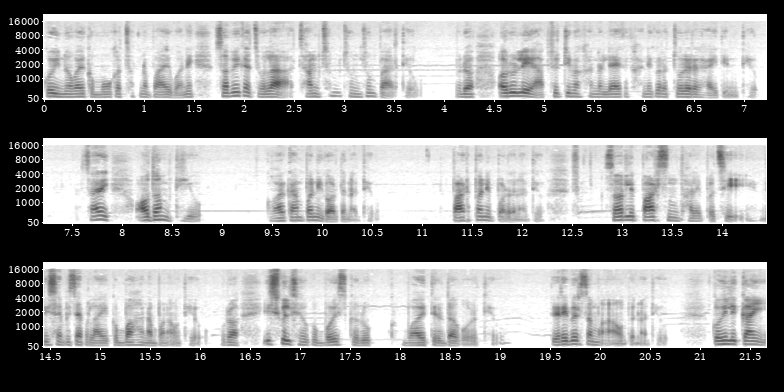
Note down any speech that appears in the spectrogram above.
कोही नभएको मौका छप्न पायो भने सबैका झोला छामछुम छुमछुम पार्थ्यो र अरूले हापछुट्टीमा खान ल्याएका खानेकुरा चोरेर खाइदिन्थ्यो। साह्रै अदम थियो। घर काम पनि गर्दैनथ्यो पाठ पनि पढ्दैनथ्यो सरले पाठ सुन्नु थालेपछि दिसा पिसाब लागेको बाहना बनाउँथ्यो र स्कुल छेउको बोइसको रुख भएतिर दगोर्थ्यो धेरै बेरसम्म आउँदैनथ्यो कहिले काहीँ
